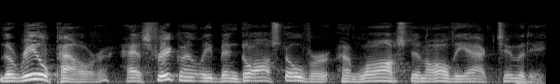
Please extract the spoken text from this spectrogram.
the real power has frequently been glossed over and lost in all the activity.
